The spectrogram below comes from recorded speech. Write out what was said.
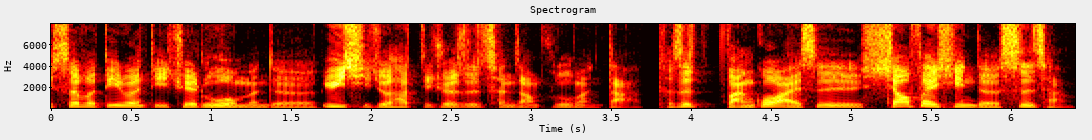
Server DRAM 的确如我们的预期，就是它的确是成长幅度蛮大，可是反过来是消费性的市场。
